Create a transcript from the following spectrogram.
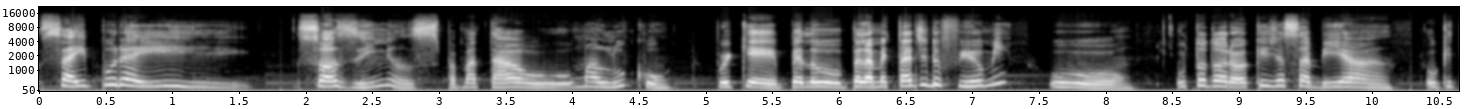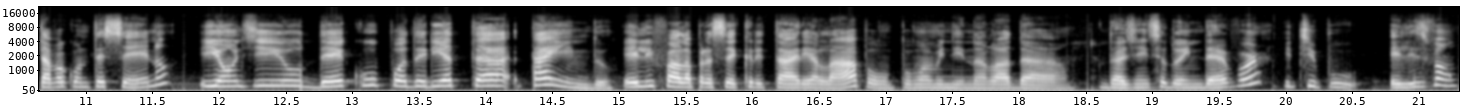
sair por aí sozinhos para matar o, o, maluco. Porque pelo, pela metade do filme, o, o Todoroki já sabia o que estava acontecendo e onde o Deku poderia estar tá, tá indo. Ele fala para secretária lá, para uma menina lá da, da agência do Endeavor, e tipo, eles vão.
